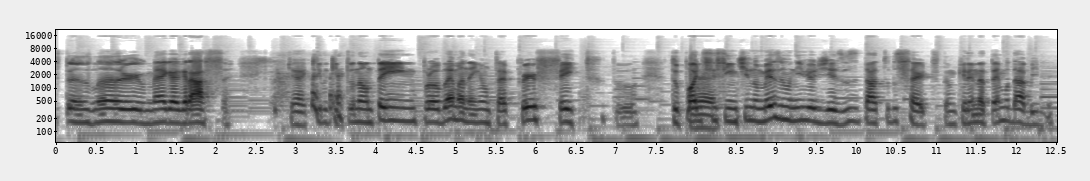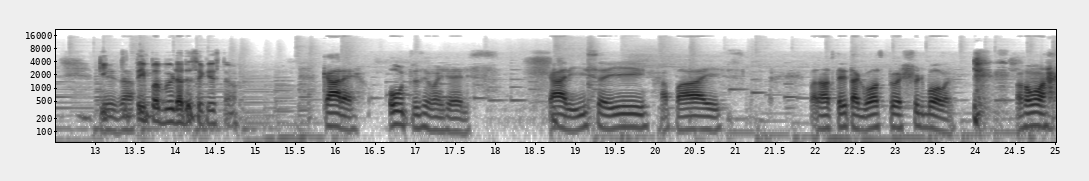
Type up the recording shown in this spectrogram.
translander, mega graça. Que é aquilo que tu não tem problema nenhum, tu é perfeito. Tu, tu pode é. se sentir no mesmo nível de Jesus e tá tudo certo. Estão querendo até mudar a Bíblia. O que, que tu tem pra abordar dessa questão? Cara, outros evangelhos. Cara, isso aí, rapaz. Para uma treta gospel é show de bola. mas vamos lá.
